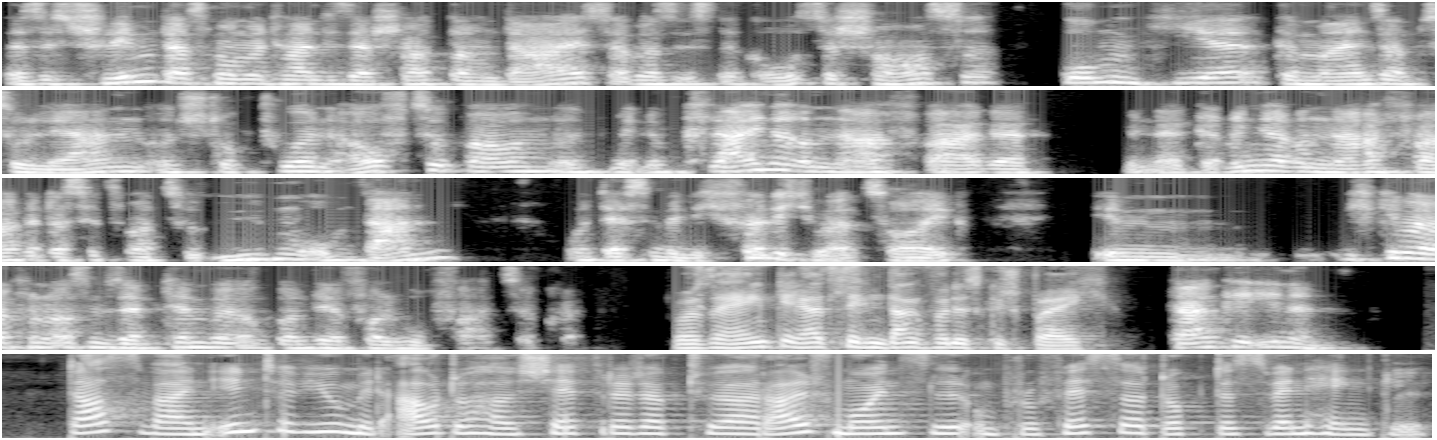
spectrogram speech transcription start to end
es ist schlimm, dass momentan dieser Shutdown da ist, aber es ist eine große Chance, um hier gemeinsam zu lernen und Strukturen aufzubauen und mit einem kleineren Nachfrage, mit einer geringeren Nachfrage das jetzt mal zu üben, um dann, und dessen bin ich völlig überzeugt, im, ich gehe mal davon aus, im September irgendwann wieder voll hochfahren zu können. Professor Henkel, herzlichen Dank für das Gespräch. Danke Ihnen. Das war ein Interview mit Autohaus-Chefredakteur Ralf Meunzel und Professor Dr. Sven Henkel,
